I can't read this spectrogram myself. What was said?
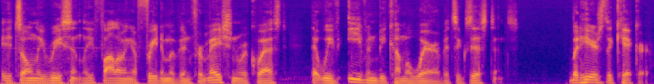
It's only recently, following a Freedom of Information request, that we've even become aware of its existence. But here's the kicker.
